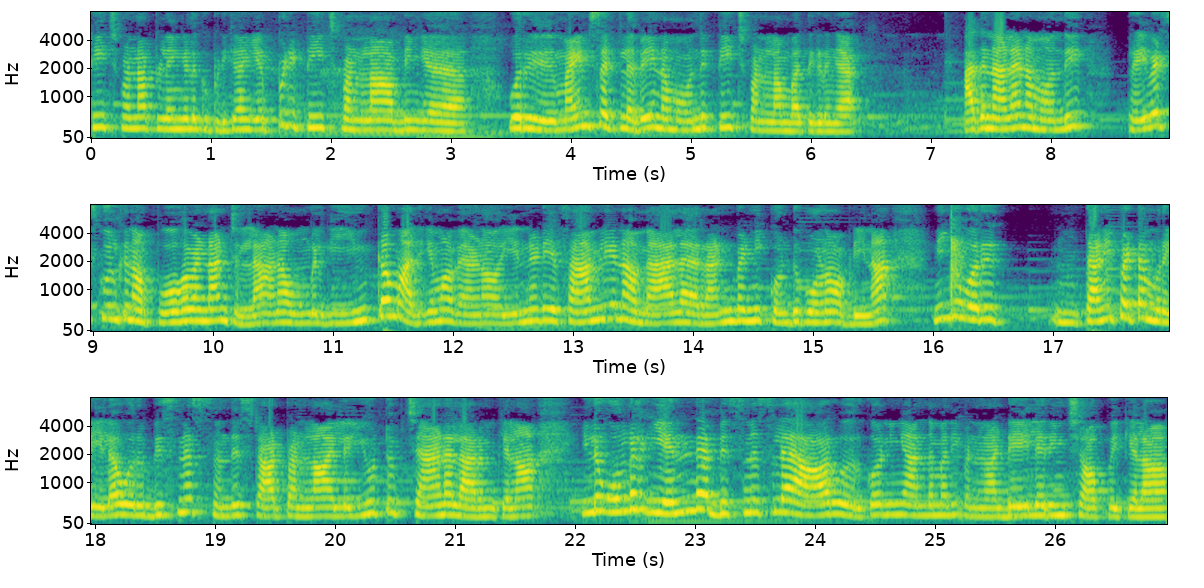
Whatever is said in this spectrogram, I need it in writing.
டீச் பண்ணால் பிள்ளைங்களுக்கு பிடிக்கும்? எப்படி டீச் பண்ணலாம் அப்படிங்கிற ஒரு மைண்ட் செட்டில் நம்ம வந்து டீச் பண்ணலாம் பார்த்துக்கிடுங்க அதனால நம்ம வந்து ப்ரைவேட் ஸ்கூலுக்கு நான் போக வேண்டாம்னு சொல்லல ஆனால் உங்களுக்கு இன்கம் அதிகமாக வேணும். என்னுடைய ஃபேமிலியை நான் மேலே ரன் பண்ணி கொண்டு போனோம் அப்படின்னா நீங்கள் ஒரு தனிப்பட்ட முறையில் ஒரு பிஸ்னஸ் வந்து ஸ்டார்ட் பண்ணலாம் இல்லை யூடியூப் சேனல் ஆரம்பிக்கலாம் இல்லை உங்களுக்கு எந்த பிஸ்னஸில் ஆர்வம் இருக்கோ நீங்கள் அந்த மாதிரி பண்ணலாம். டெய்லரிங் ஷாப் வைக்கலாம்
